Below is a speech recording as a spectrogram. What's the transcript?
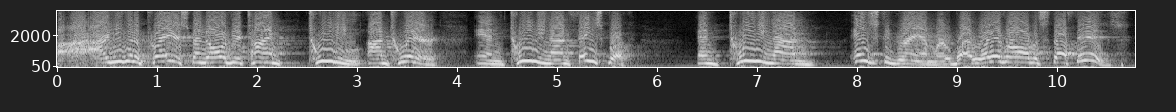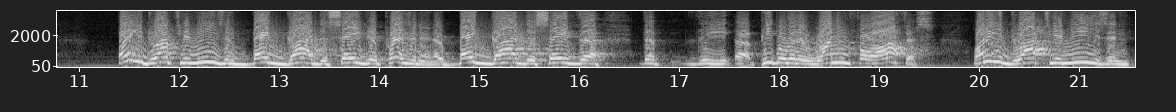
Are you going to pray or spend all of your time tweeting on Twitter and tweeting on Facebook and tweeting on Instagram or whatever all the stuff is? Why don't you drop to your knees and beg God to save your president or beg God to save the, the, the uh, people that are running for office? Why don't you drop to your knees in,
